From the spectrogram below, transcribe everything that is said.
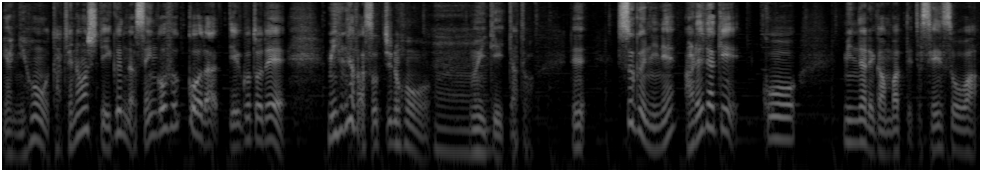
いや、日本を立て直していくんだ、戦後復興だっていうことで、みんながそっちの方を向いていったと。ですぐにね、あれだけこう、みんなで頑張っていた戦争は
